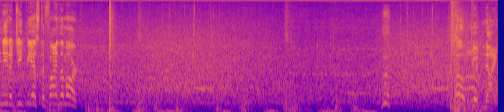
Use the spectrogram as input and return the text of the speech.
Didn't need a GPS to find the mark. Oh, good night.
